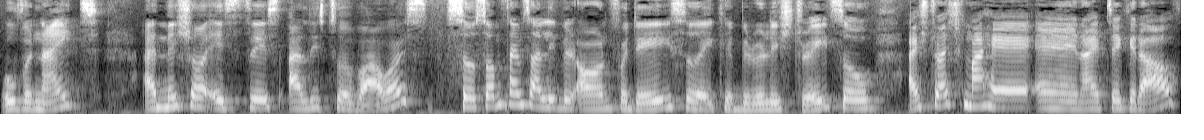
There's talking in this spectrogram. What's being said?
overnight. I make sure it stays at least 12 hours. So sometimes I leave it on for days so it can be really straight. So I stretch my hair and I take it out.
